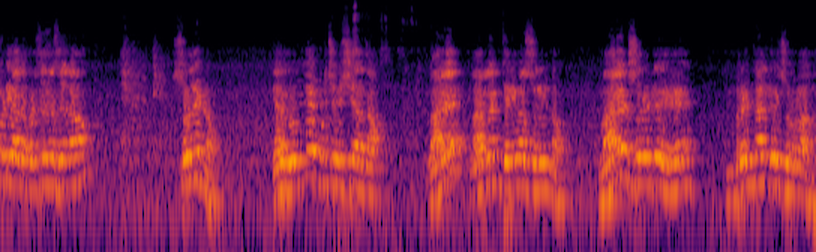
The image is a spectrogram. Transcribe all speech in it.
முடியாத பட்சத்தில் என்ன செய்யணும்? சொல்லிடணும். எனக்கு ரொம்ப பிடிச்ச விஷயம் தான் வர வரலன்னு தெளிவா சொல்லிடணும். வரேன்னு சொல்லிட்டு ரெண்டு நாள் கழிச்சு சொல்லுவாங்க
